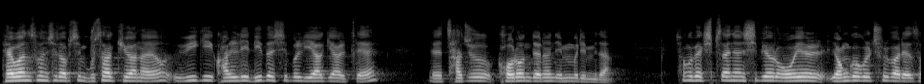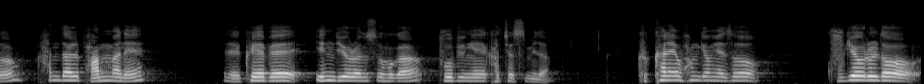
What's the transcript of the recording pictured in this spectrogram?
대원 손실 없이 무사 귀환하여 위기 관리 리더십을 이야기할 때 자주 거론되는 인물입니다. 1914년 12월 5일 영국을 출발해서 한 달 반 만에 그의 배 인듀런스호가 부빙에 갇혔습니다. 극한의 환경에서 9개월을 더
